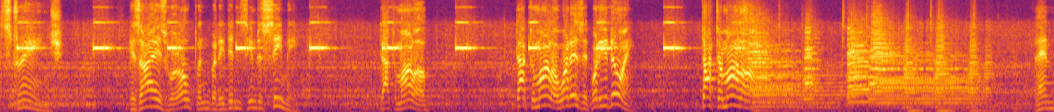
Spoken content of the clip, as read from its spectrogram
strange. His eyes were open, but he didn't seem to see me. Dr. Marlowe? Dr. Marlowe, what is it? What are you doing? Dr. Marlowe! Then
